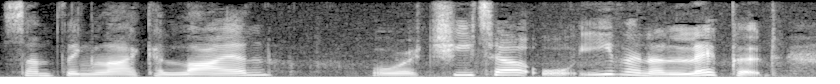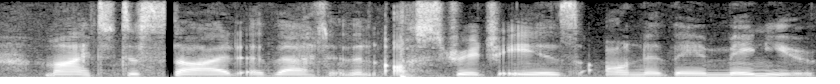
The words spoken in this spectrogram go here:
Something like a lion or a cheetah or even a leopard might decide that an ostrich is on their menu.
